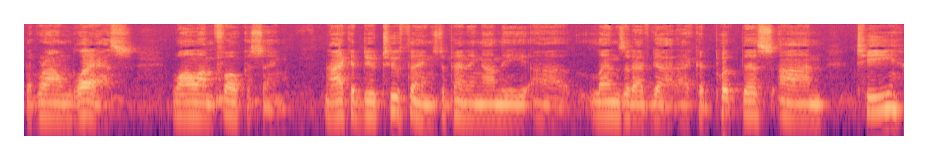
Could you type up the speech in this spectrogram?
the ground glass while I'm focusing. Now I could do two things depending on the uh, lens that I've got. I could put this on T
